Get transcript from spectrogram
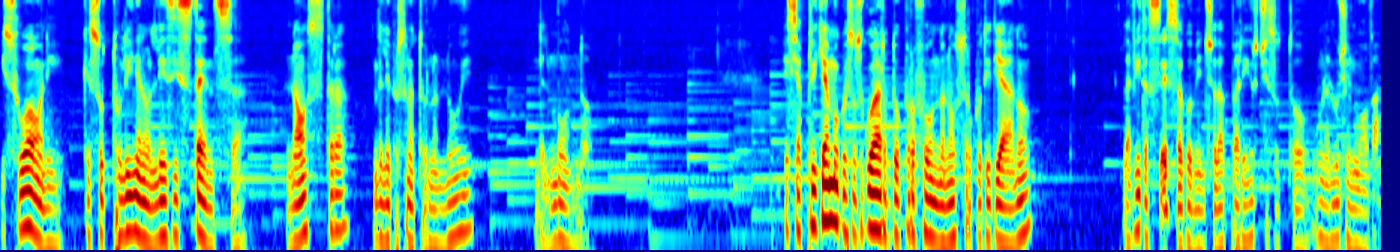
i suoni che sottolineano l'esistenza nostra, delle persone attorno a noi, del mondo. E se applichiamo questo sguardo profondo al nostro quotidiano, la vita stessa comincia ad apparirci sotto una luce nuova.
